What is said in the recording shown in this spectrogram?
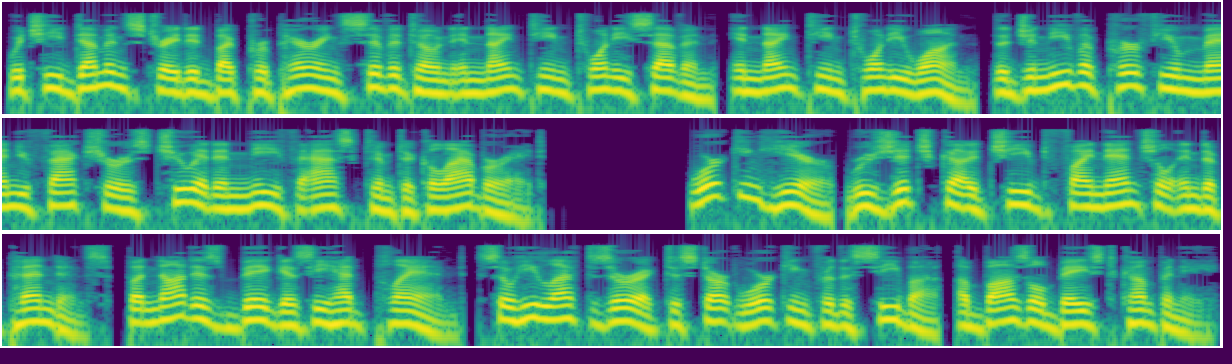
which he demonstrated by preparing civetone in 1927. In 1921, the Geneva perfume manufacturers Chuit and Naef asked him to collaborate. Working here, Ruzicka achieved financial independence, but not as big as he had planned, so he left Zurich to start working for the CIBA, a Basel-based company.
